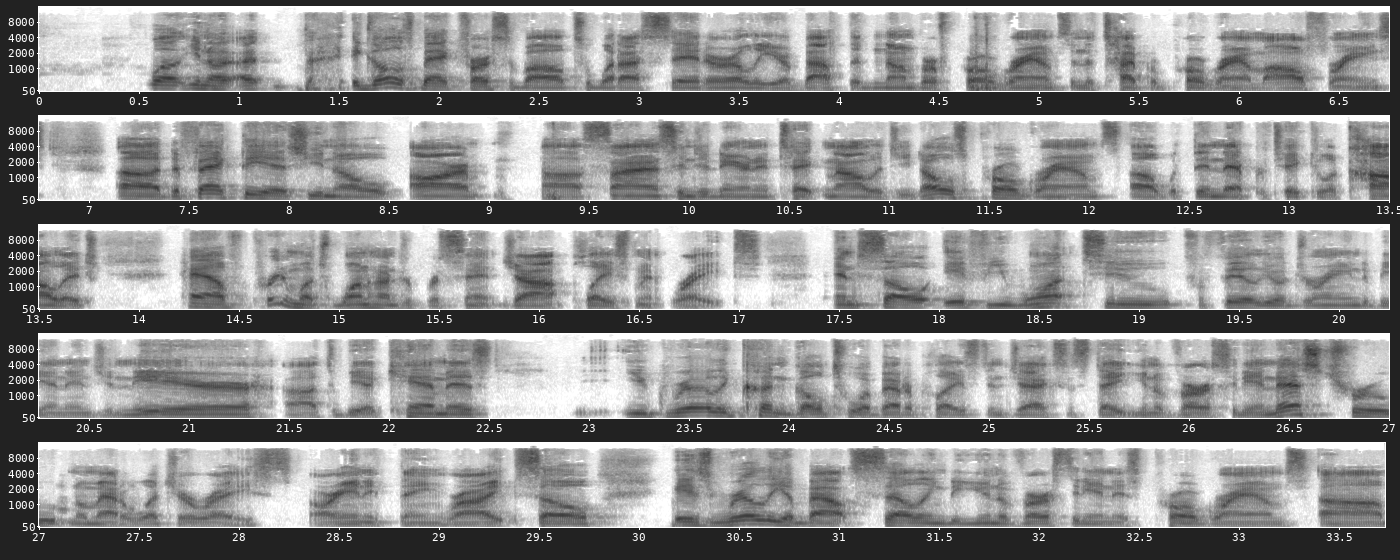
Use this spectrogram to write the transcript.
Well, you know, it goes back, first of all, to what I said earlier about the number of programs and the type of program offerings. Uh, the fact is, you know, our uh, science, engineering, and technology, those programs uh, within that particular college have pretty much 100% job placement rates. And so, if you want to fulfill your dream to be an engineer, uh, to be a chemist, you really couldn't go to a better place than Jackson State University. And that's true no matter what your race or anything, right? So it's really about selling the university and its programs uh,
